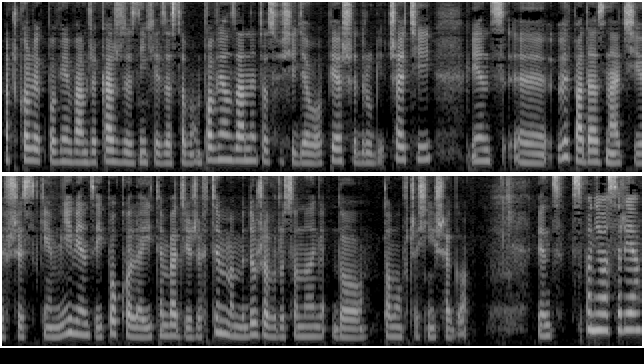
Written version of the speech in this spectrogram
aczkolwiek powiem Wam, że każdy z nich jest ze sobą powiązany, to co się działo pierwszy, drugi, trzeci, więc yy, wypada znać je wszystkie mniej więcej po kolei, tym bardziej, że w tym mamy dużo wrócone do tomu wcześniejszego. Więc wspaniała seria,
